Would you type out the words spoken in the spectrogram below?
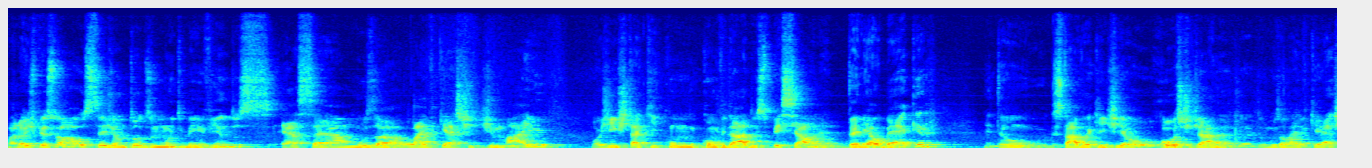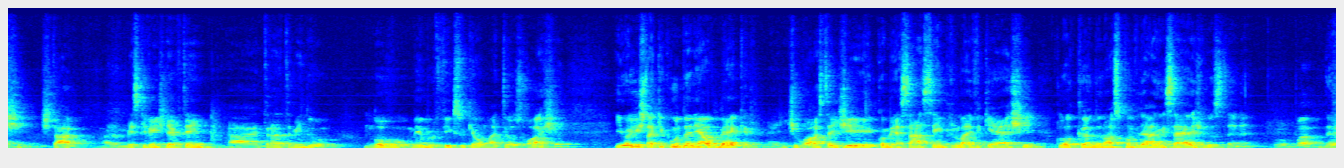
Boa noite, pessoal. Sejam todos muito bem-vindos. Essa é a Musa Livecast de maio. Hoje a gente está aqui com um convidado especial, né? Daniel Becker. Então, o Gustavo aqui a gente é o host já né, do Musa Livecast. A gente está, mês que vem a gente deve ter a entrada também do novo membro fixo que é o Matheus Rocha. E hoje a gente está aqui com o Daniel Becker. Né? A gente gosta de começar sempre o livecast colocando o nosso convidado em saia justa, né? Opa!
